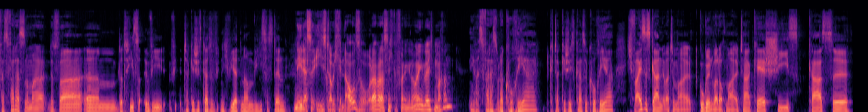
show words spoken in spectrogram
Was war das nochmal? Das war, ähm, das hieß irgendwie, Takeshis Karte, nicht Vietnam, wie hieß das denn? Nee, das hieß, glaube ich, genauso, oder? War das nicht von den genau den gleichen Machern? Nee, was war das? Oder Korea? Takeshis Castle Korea? Ich weiß es gar nicht. Warte mal. Googeln wir doch mal. Takeshis Castle.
